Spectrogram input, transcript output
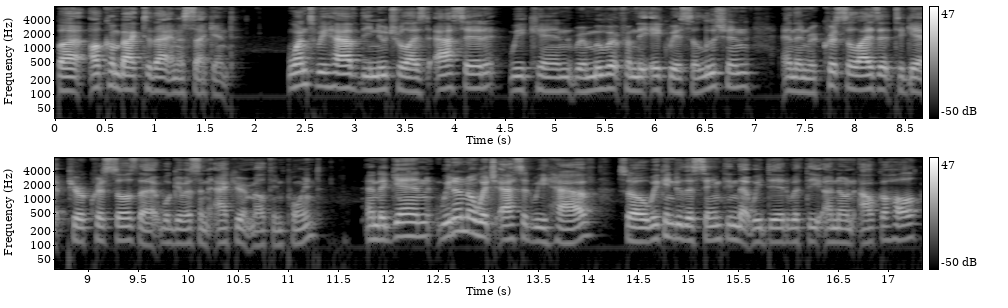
but I'll come back to that in a second. Once we have the neutralized acid, we can remove it from the aqueous solution and then recrystallize it to get pure crystals that will give us an accurate melting point. And again, we don't know which acid we have, so we can do the same thing that we did with the unknown alcohol,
